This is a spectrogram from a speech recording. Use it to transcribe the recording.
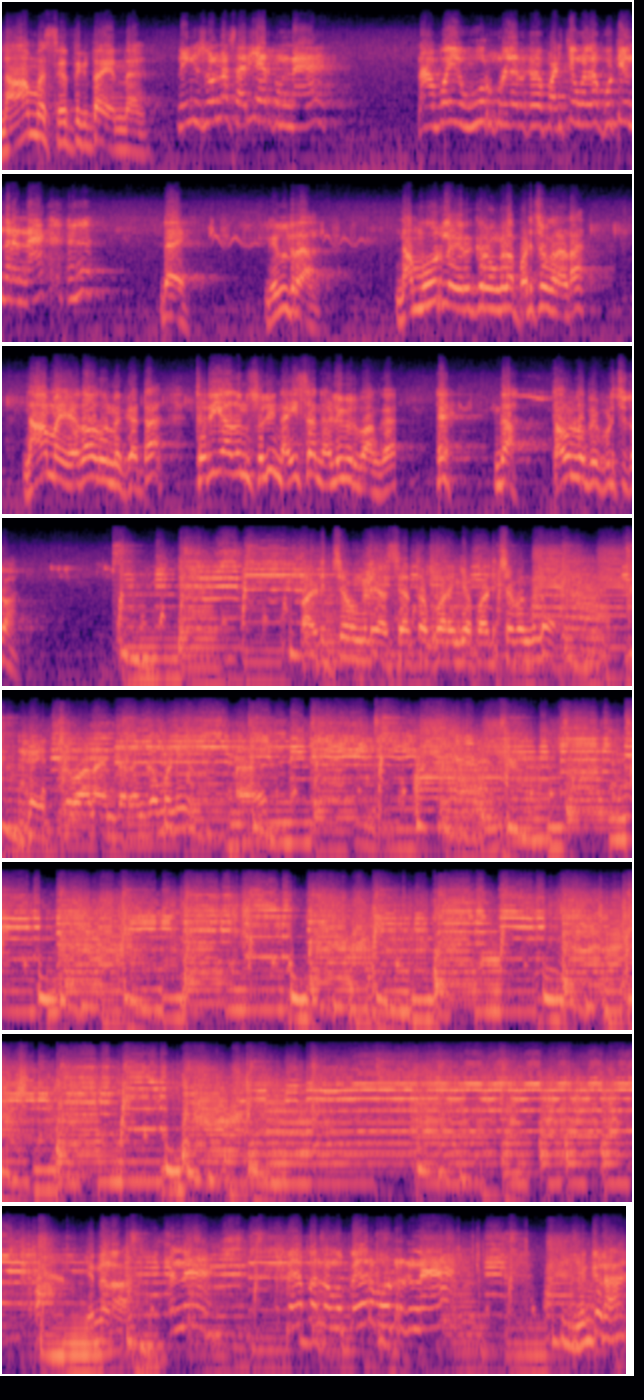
நாம சேர்த்துக்கிட்டா என்ன? நீங்க சொன்னா சரியா இருக்கும்ண்ணே நான் போய் ஊருக்குள்ள இருக்கிற படிச்சவங்க எல்லாம் கூட்டி வந்துடுறேண்ணே டேய் நில்றா. நம்ம ஊர்ல இருக்கிறவங்கள படிச்சவங்களாடா. நாம ஏதாவது ஒண்ணு கேட்டா தெரியாதுன்னு சொல்லி நைஸா நழுவிடுவாங்க. இந்தா டவுன்ல போய் பிடிச்சிட்டு படிச்சவங்களையா சேர்த்த போறீங்க படிச்சவங்கள? ஏற்றுவானா இந்த ரங்கமணி? எங்கடா?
